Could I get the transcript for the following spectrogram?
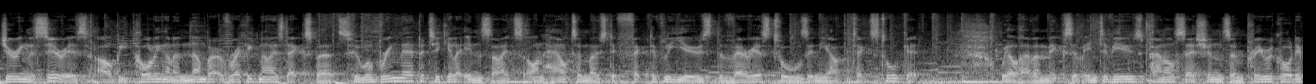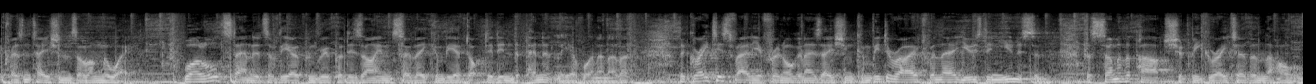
During the series, I'll be calling on a number of recognized experts who will bring their particular insights on how to most effectively use the various tools in the Architect's Toolkit. We'll have a mix of interviews, panel sessions, and pre-recorded presentations along the way. While all standards of the Open Group are designed so they can be adopted independently of one another, the greatest value for an organization can be derived when they're used in unison. The sum of the parts should be greater than the whole.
